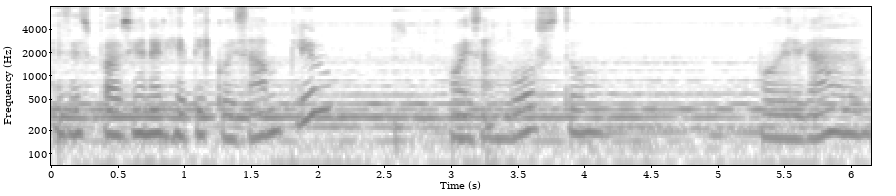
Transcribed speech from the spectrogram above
¿Ese espacio energético es amplio o es angosto o delgado?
